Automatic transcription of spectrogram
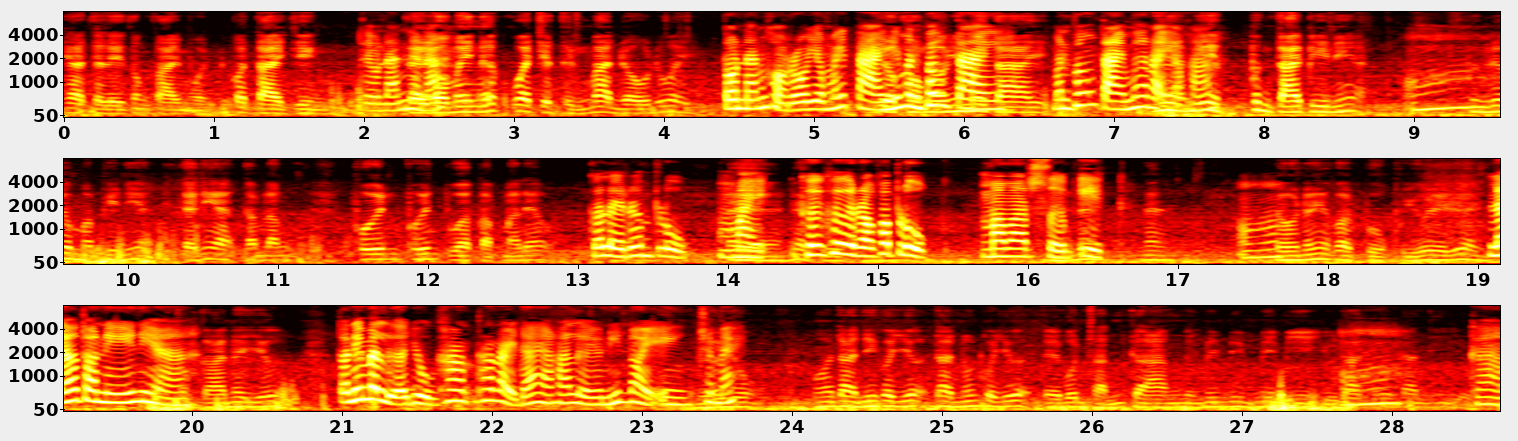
หญ้าทะเลต้องตายหมด ก็ตายจริง เดี๋ยวนั้นแต่เนี่ยนะเราไม่นึกว่าจะถึงบ้านเราด้วยตอนนั้นของเรายังไม่ตายเดี๋ยวนี่มันเพิ่งของเราตายยังไม่ตาย มันเพิ่งตายเมื่อไหร่อะคะนี่เพิ่งตายปีเนี้ยอ๋อเพิ่งเริ่มมาปีเนี้ยแต่เนี่ยกำลังฟื้นฟื้นตัวกลับมาแล้ว ก็เลยเริ่มปลูกใหม่ เออ คือคือเราก็ปลูกมามาเสริมอีกนั่นอ๋อเราเนี่ยก็ปลูกอยู่เรื่อยแล้วตอนนี้เนี่ยๆต้องการได้เยอะตอนนี้มันเหลืออยู่เท่าเท่าไหร่ได้อะคะเหลืออยู่นิดหน่อยเองใช่ไหมเดี๋ยวเพราะด้านนี้ก็เยอะด้านนู้นก็เยอะแต่บนสันกลางเนี่ยไม่ไม่ไม่มีอยู่ด้านนู้นอ๋อ ด้านนี้อยู่ ค่ะ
